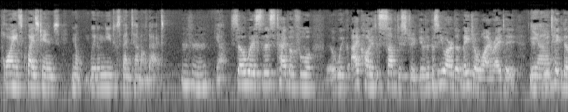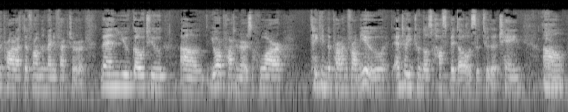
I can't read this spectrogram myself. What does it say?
points questions. No, we don't need to spend time on that. Mm-hmm. Yeah. So with this type of, uh, we, I call it a sub-distributor because you are the major one, right? You, Yeah. you take the product from the manufacturer, then you go to uh, your partners who are taking the product from you, enter into those hospitals to the chain. Um,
